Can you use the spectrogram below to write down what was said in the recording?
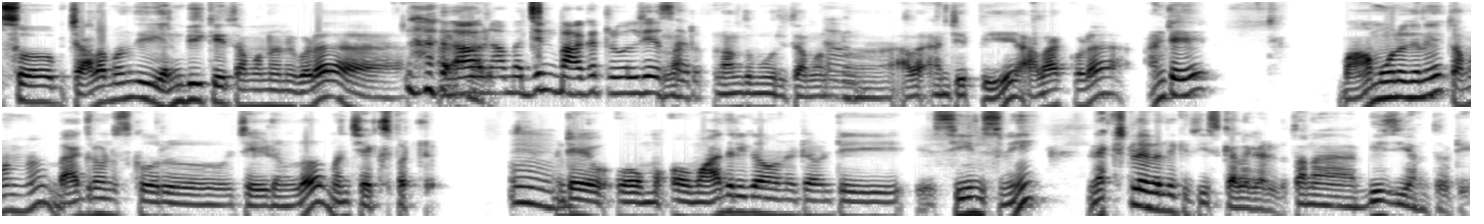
సో చాలా మంది ఎన్బికే తమన్నని కూడా మధ్యన బాగా ట్రోల్ చేశారు. నందమూరి తమన్ అవును. అలా అని చెప్పి అలా కూడా అంటే మామూలుగానే తమన్ను బ్యాక్గ్రౌండ్ స్కోర్ చేయడంలో మంచి ఎక్స్పర్ట్. అంటే ఓ ఓ మాదిరిగా ఉన్నటువంటి సీన్స్ని నెక్స్ట్ లెవెల్కి తీసుకెళ్ళగలడు తన బీజిఎం తోటి.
